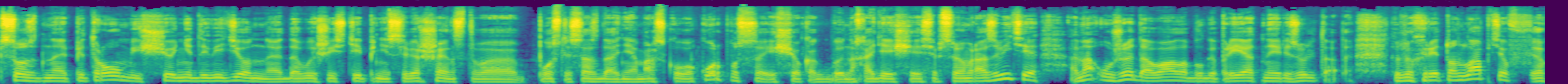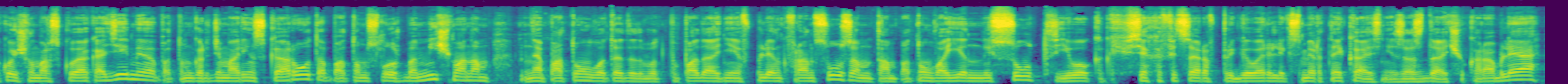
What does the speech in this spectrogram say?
созданная Петром, еще не доведенная до высшей степени совершенства после создания морского корпуса, еще как бы находящаяся в своем развитии, она уже давала благоприятные результаты. Тут есть Харитон Лаптев закончил морскую академию, потом Гардемаринская рота, потом служба мичманом, потом вот это вот попадание в плен к французам, там потом военный суд, его, как всех офицеров, приговорили к смертной казни за сдачу корабля,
